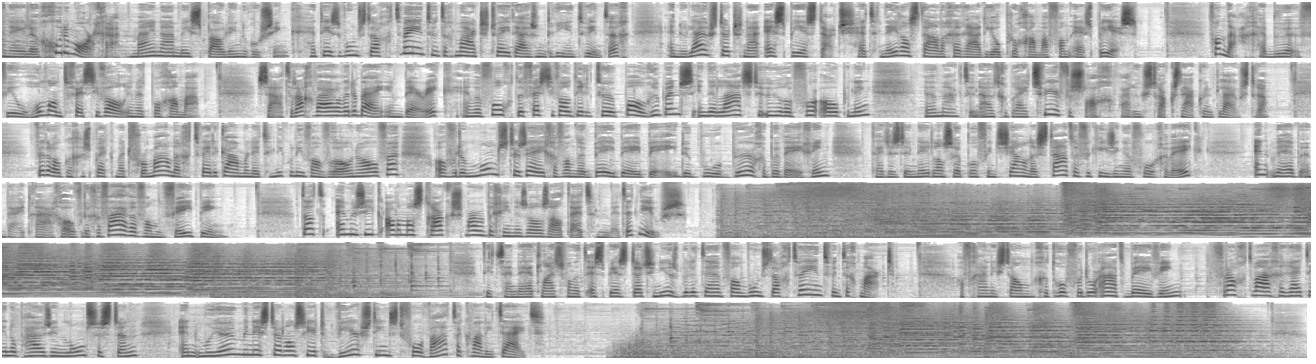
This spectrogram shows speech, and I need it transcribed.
Een hele goede morgen. Mijn naam is Paulien Roesink. Het is woensdag 22 maart 2023 en u luistert naar SBS Dutch, het Nederlandstalige radioprogramma van SBS. Vandaag hebben we Veel Holland Festival in het programma. Zaterdag waren we erbij in Berwick en we volgden festivaldirecteur Paul Rubens in de laatste uren voor opening. En we maakten een uitgebreid sfeerverslag waar u straks naar kunt luisteren. Verder ook een gesprek met voormalig Tweede Kamerlid Nicolie van Vroonhoven over de monsterzegen van de BBB, de Boer-Burgerbeweging, tijdens de Nederlandse provinciale statenverkiezingen vorige week. En we hebben een bijdrage over de gevaren van vaping. Dat en muziek allemaal straks, maar we beginnen zoals altijd met het nieuws. Dit zijn de headlines van het SBS Dutch News Bulletin van woensdag 22 maart. Afghanistan getroffen door aardbeving. Vrachtwagen rijdt in op huis in Launceston. En milieuminister lanceert weersdienst voor waterkwaliteit.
